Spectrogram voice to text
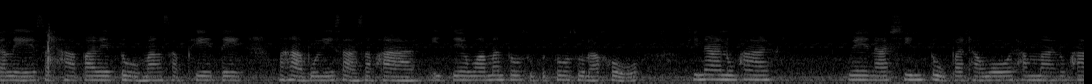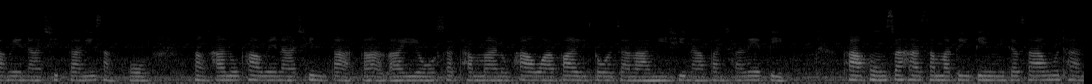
ตะเลสทาปาเรตุมังสัพเพเต มหาบุริสาสภา อิเจวามันโตสุปโตสุรโขชินานุภาเวนาชินตุปัทโวธรรมานุภาเวนาชิตาลิสังโฆสังฆานุภาเวนาชินตะตะลายโย สัทธรรมานุภาวาปาริโตจารามีชินาปัญชาเลติ พาหงสหัสมติตินมิตสาวุฒาน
